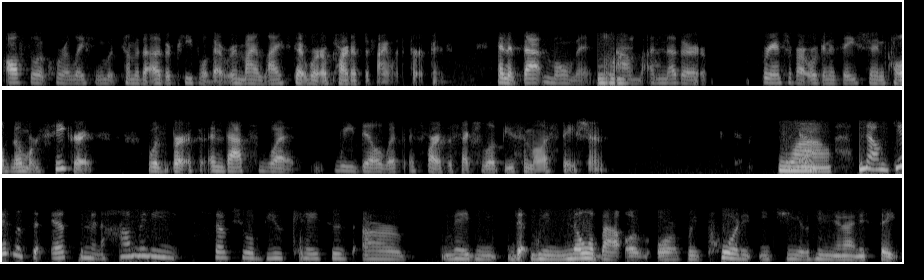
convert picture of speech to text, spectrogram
also a correlation with some of the other people that were in my life that were a part of Define with Purpose. And at that moment, mm-hmm. um, another branch of our organization called No More Secrets was birthed, and that's what we deal with as far as the sexual abuse and molestation. Wow. Yeah. Now, give us an estimate how many sexual abuse cases are maybe that we know about or, or reported each year here in the United States?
